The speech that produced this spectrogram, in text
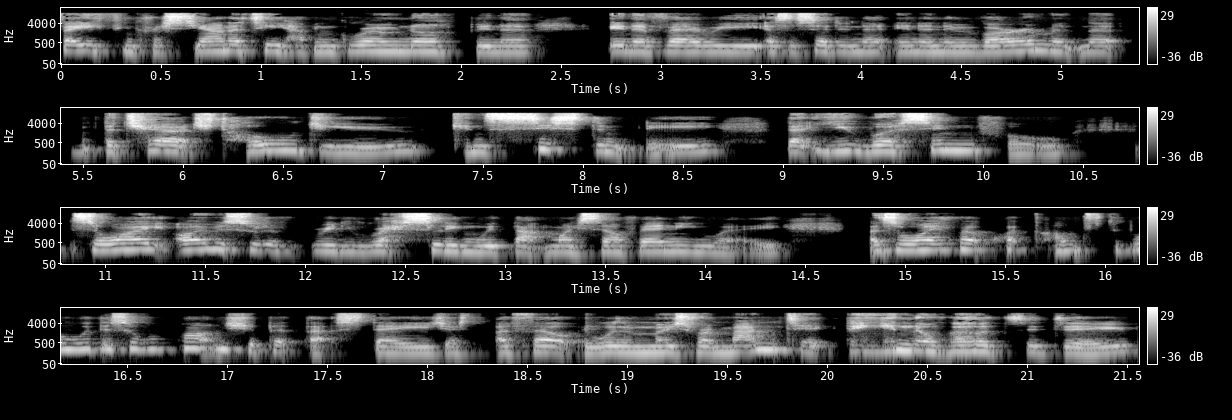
faith in Christianity, having grown up in a in a very, as I said, in a, in an environment that the church told you consistently that you were sinful. So I, I was sort of really wrestling with that myself anyway. And so I felt quite comfortable with the civil partnership at that stage. I, I, felt it was the most romantic thing in the world to do.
